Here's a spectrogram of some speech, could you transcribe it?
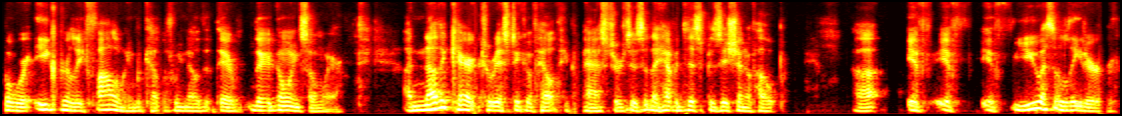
but we're eagerly following because we know that they're they're going somewhere. Another characteristic of healthy pastors is that they have a disposition of hope. Uh, if if if you as a leader,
